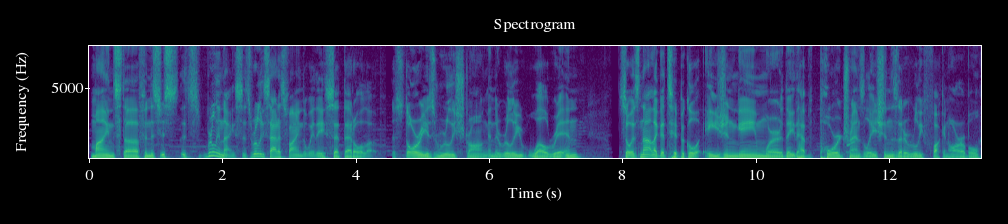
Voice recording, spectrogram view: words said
mine stuff. And it's just it's really nice. It's really satisfying the way they set that all up the story is really strong and they're really well written. So it's not like a typical Asian game where they have poor translations that are really fucking horrible.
